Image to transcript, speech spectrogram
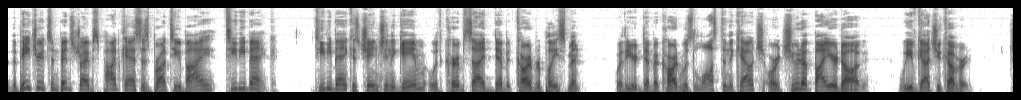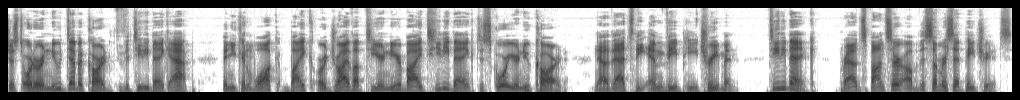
The Patriots and Pinstripes podcast is brought to you by TD Bank. TD Bank is changing the game with curbside debit card replacement. Whether your debit card was lost in the couch or chewed up by your dog, we've got you covered. Just order a new debit card through the TD Bank app. Then you can walk, bike, or drive up to your nearby TD Bank to score your new card. Now that's the MVP treatment. TD Bank, proud sponsor of the Somerset Patriots.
